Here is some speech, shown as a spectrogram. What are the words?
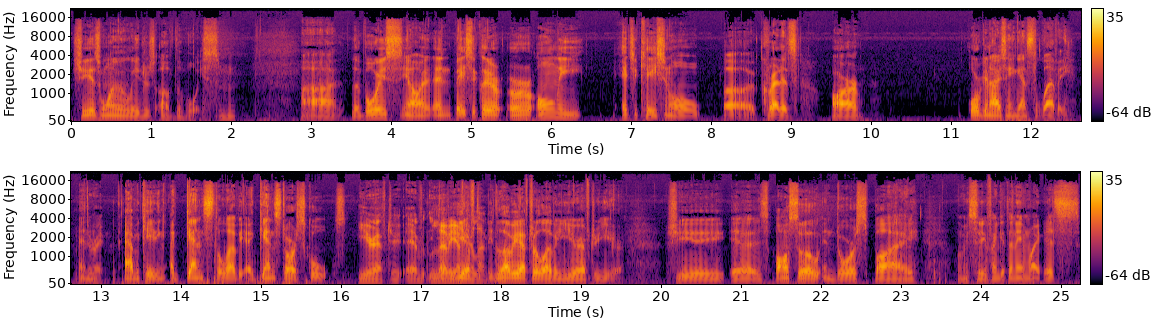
She is one of the leaders of the Voice. Mhm. Uh, the Voice, you know, and basically her, her only educational uh, credits are organizing against the levy and Right. advocating against the levy, against our schools. Year after every, levy year after levy. levy after levy, year after year. She is also endorsed by, let me see if I get the name right. It's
